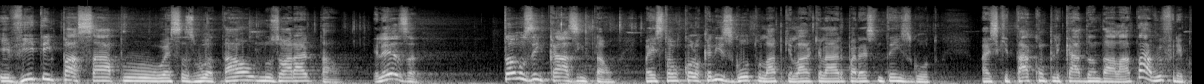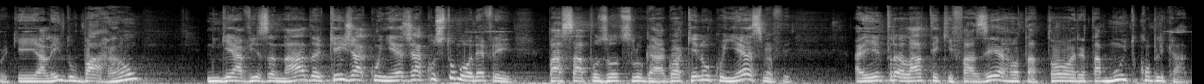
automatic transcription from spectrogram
evitem passar por essas ruas tal, nos horários tal. Beleza? Estamos em casa então. Mas estão colocando esgoto lá, porque lá aquela área parece que não tem esgoto. Mas que tá complicado andar lá, tá, viu, Frei? Porque além do barrão, ninguém avisa nada. Quem já conhece já acostumou, né, Frei? Passar pros outros lugares. Agora, quem não conhece, meu filho, aí entra lá, tem que fazer a rotatória, tá muito complicado.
